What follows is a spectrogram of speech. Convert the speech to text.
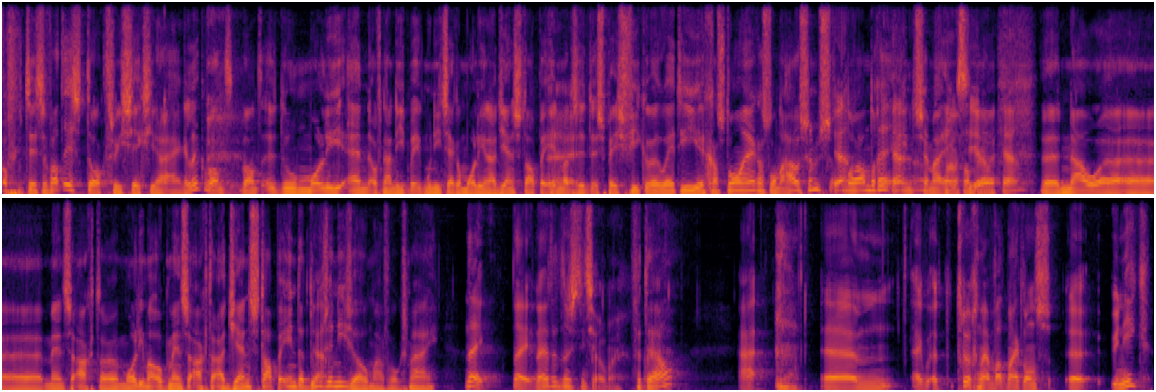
Of het is, wat is Talk 360 nou eigenlijk? Want, want ik bedoel, Molly en, of nou niet, ik moet niet zeggen Molly en Arjen stappen in, Nee. maar er zit een specifieke, hoe heet die? Gaston, hè? Gaston Ausems Ja. onder andere. Ja, Een, zeg maar, een van de ja. eh, nauwe eh, eh, mensen achter Molly, maar ook mensen achter Arjen stappen in. Dat doen Ja. ze niet zomaar volgens mij. Nee, nee, nee, dat doen ze niet zomaar. Vertel. Ja, ehm, terug naar wat maakt ons eh, uniek.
